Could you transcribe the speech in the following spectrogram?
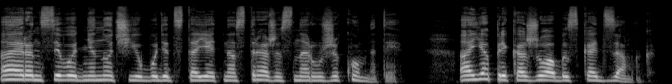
Айрон сегодня ночью будет стоять на страже снаружи комнаты, а я прикажу обыскать замок.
